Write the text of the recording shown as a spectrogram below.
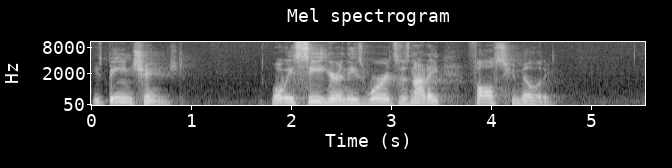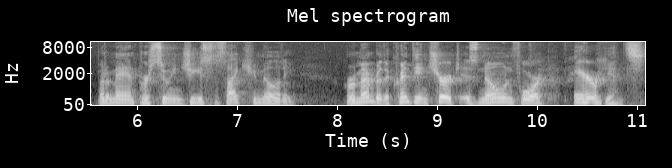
He's being changed. What we see here in these words is not a false humility, but a man pursuing Jesus like humility. Remember, the Corinthian church is known for arrogance.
